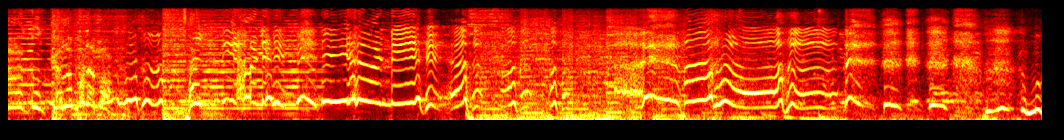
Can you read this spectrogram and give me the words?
నాకు కనపడమా? అమ్మో.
